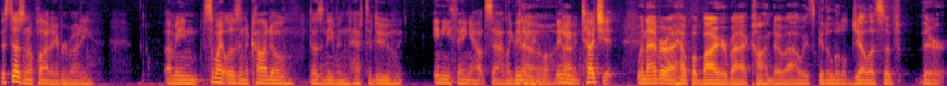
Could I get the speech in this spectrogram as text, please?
This doesn't apply to everybody. I mean, somebody that lives in a condo doesn't even have to do anything outside. Like they don't even, they don't I- even touch it. Whenever I help a buyer buy a condo, I always get a little jealous of their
